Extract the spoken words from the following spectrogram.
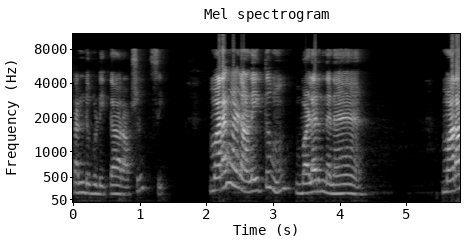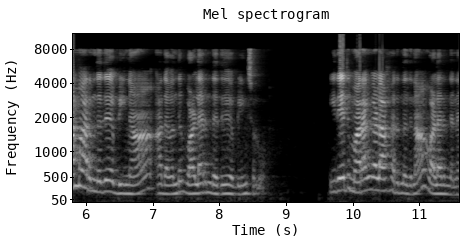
கண்டுபிடித்தார் ஆப்ஷன் சி மரங்கள் அனைத்தும் வளர்ந்தன. மரமா இருந்தது அப்படின்னா அதை வந்து வளர்ந்தது அப்படின்னு சொல்லுவோம். இதே இது மரங்களாக இருந்ததுன்னா வளர்ந்தன.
